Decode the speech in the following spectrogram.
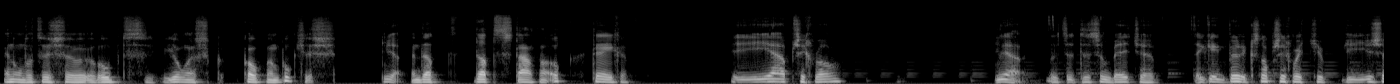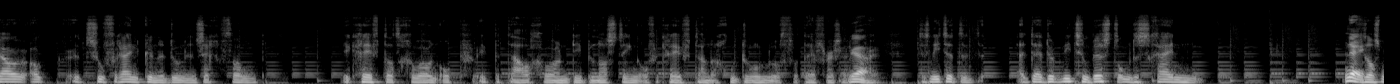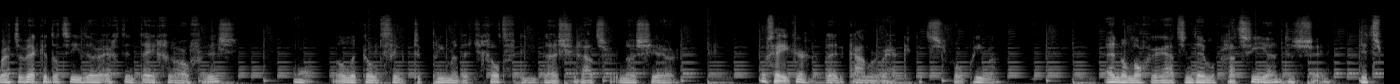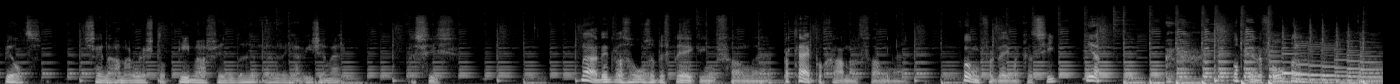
En ondertussen roept, jongens, koop mijn boekjes. Ja. En dat, dat staat me ook tegen. Ja, op zich wel. Ja, het, het is een beetje. Ik, ik, ik snap zich wat je, je. Zou ook het soeverein kunnen doen en zeggen van. Ik geef dat gewoon op. Ik betaal gewoon die belasting. Of ik geef het aan een goed doel of whatever. Zeg Ja. maar. Het is niet het. het hij doet niet zijn best om de schijn Nee. zelfs maar te wekken dat hij er echt integer over is. Ja. Aan de andere kant vind ik het prima dat je geld verdient als je, raads, als je Zeker. bij de Kamer werkt. Dat is gewoon prima. En dan nog, ja, het is een democratie, hè? dus eh, dit speelt. Zijn aanhangers dat prima vinden. Eh, ja, wie zijn wij? Precies. Nou, dit was onze bespreking van eh, het partijprogramma van Forum voor Democratie. Ja. Naar de volgende.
